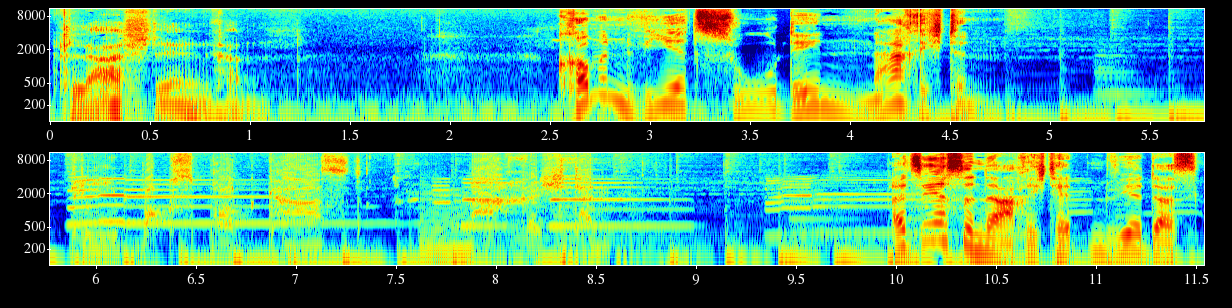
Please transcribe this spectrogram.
klarstellen kann. Kommen wir zu den Nachrichten. Die Box Podcast Nachrichten. Als erste Nachricht hätten wir, dass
